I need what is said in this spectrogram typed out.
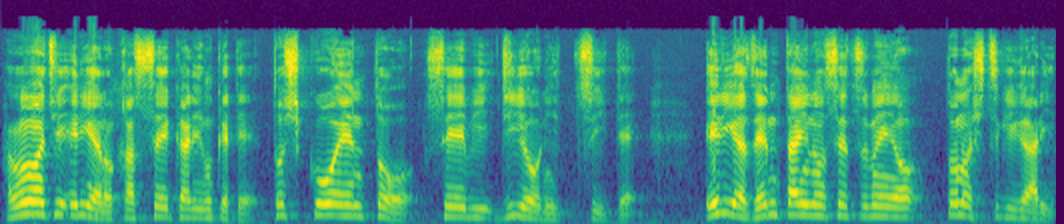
浜松エリアの活性化に向けて、都市公園等整備事業について、エリア全体の説明をとの質疑があり、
